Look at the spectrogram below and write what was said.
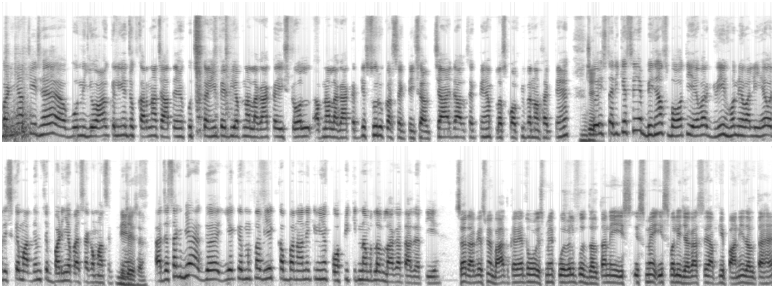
बढ़िया चीज़ है वो युवाओं के लिए जो करना चाहते हैं कुछ कहीं पे भी अपना लगा कर स्टॉल अपना लगा करके शुरू कर सकते हैं। चाय डाल सकते हैं प्लस कॉफ़ी बना सकते हैं। तो इस तरीके से ये बिज़नेस बहुत ही एवर ग्रीन होने वाली है और इसके माध्यम से बढ़िया पैसा कमा सकते हैं। जैसा की भैया ये मतलब ये कप बनाने के लिए कॉफ़ी कितना मतलब लागत आ जाती है? सर अगर इसमें बात करें तो इसमें कोई कुछ डलता नहीं। इस इसमें इस वाली जगह से आपकी पानी डलता है।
